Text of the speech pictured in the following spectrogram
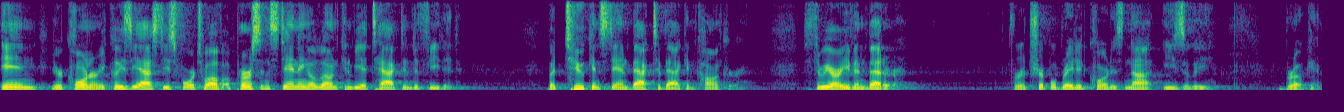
in your corner. Ecclesiastes 4:12, a person standing alone can be attacked and defeated, but two can stand back to back and conquer. Three are even better, for a triple braided cord is not easily broken.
